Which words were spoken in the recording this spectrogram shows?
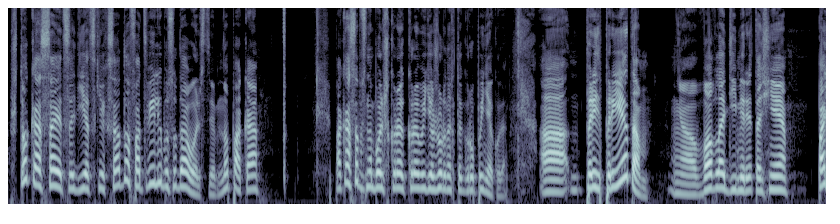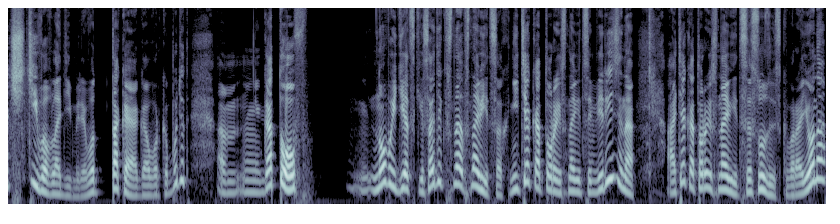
Что касается детских садов, отвели бы с удовольствием, но пока Пока, собственно, больше кроме, кроме дежурных-то группы некуда. А, при, при этом а, во Владимире, точнее, почти во Владимире, вот такая оговорка будет, а, готов новый детский садик в, Сновицах. Не те, которые Сновицы Веризина, а те, которые Сновицы Суздальского района.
